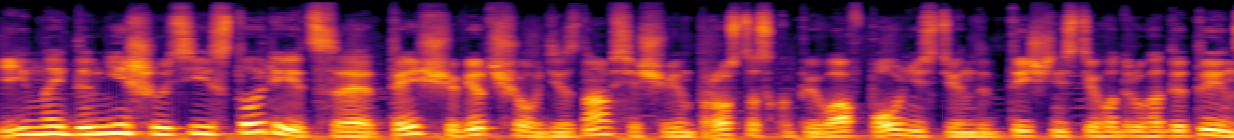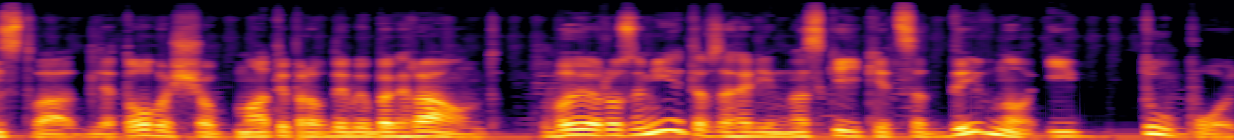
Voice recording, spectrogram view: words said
І найдивніше у цій історії це те, що Virtual дізнався, що він просто скопіював повністю ідентичність його друга дитинства для того, щоб мати правдивий бекграунд. Ви розумієте взагалі, наскільки це дивно і тупо?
